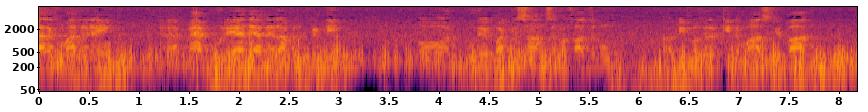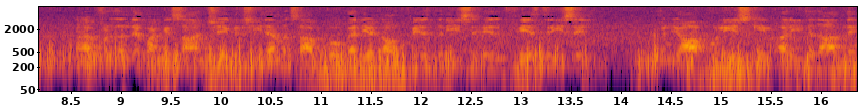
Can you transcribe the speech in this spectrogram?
रही। मैं पूरे अजान रावलपिंडी और पूरे पाकिस्तान से मुखातब हूँ। अभी मगरब की नमाज़ के बाद फर्जंद पाकिस्तान शेख रशीद अहमद साहब को बैरिया टाउन फ़ेज़ थ्री से, फ़ेज़ थ्री से पंजाब पुलिस की भारी तादाद ने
